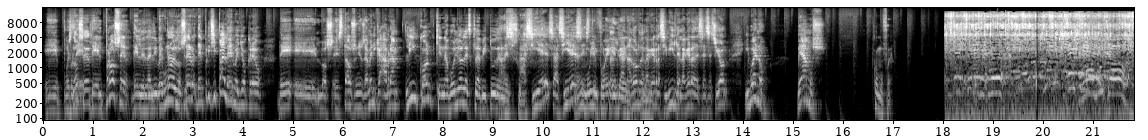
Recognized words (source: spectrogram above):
eh, pues de- del prócer, del, De la de libertad. uno de los héroes, del principal héroe, yo creo, de eh, los Estados Unidos de América, Abraham Lincoln. Quien abolió la esclavitud en el sur. así es, así es. Eh, muy este, fue el ganador de la guerra civil, de la guerra de secesión. Y bueno, veamos. ¿Cómo fue? Supongo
